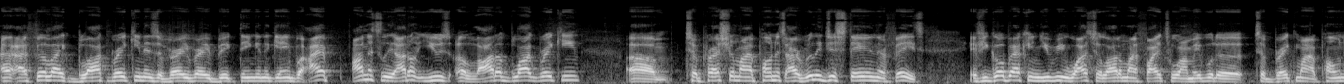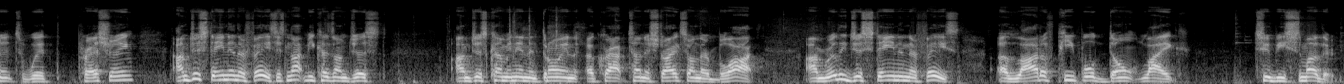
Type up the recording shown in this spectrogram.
I, I feel like block breaking is a very, very big thing in the game, but I honestly, I don't use a lot of block breaking um, to pressure my opponents. I really just stay in their face. If you go back and you rewatch a lot of my fights where I'm able to, to break my opponents with pressuring, I'm just staying in their face. It's not because I'm just I'm just coming in and throwing a crap ton of strikes on their block. I'm really just staying in their face. A lot of people don't like to be smothered.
